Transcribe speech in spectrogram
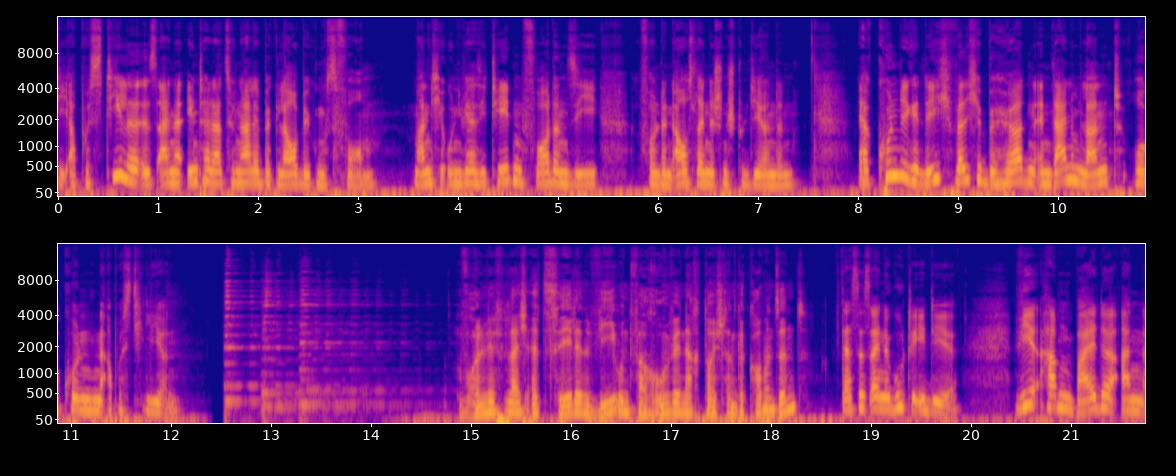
Die Apostille ist eine internationale Beglaubigungsform. Manche Universitäten fordern sie von den ausländischen Studierenden. Erkundige dich, welche Behörden in deinem Land Urkunden apostillieren. Wollen wir vielleicht erzählen, wie und warum wir nach Deutschland gekommen sind? Das ist eine gute Idee. Wir haben beide an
